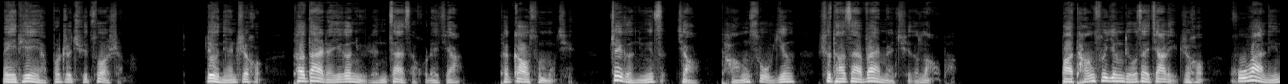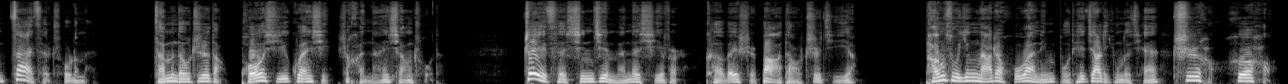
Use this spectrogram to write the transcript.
每天也不知去做什么。六年之后，他带着一个女人再次回了家。他告诉母亲，这个女子叫唐素英，是他在外面娶的老婆。把唐素英留在家里之后，胡万林再次出了门。咱们都知道，婆媳关系是很难相处的。这次新进门的媳妇儿可谓是霸道至极呀。唐素英拿着胡万林补贴家里用的钱，吃好喝好，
